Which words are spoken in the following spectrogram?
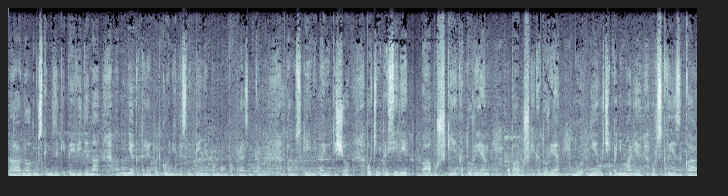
э, на удмурском языке переведена. Некоторые только у них песнопения, по-моему, по праздникам по-русски не поют еще. Очень просили бабушки, которые, бабушки, которые, ну, не не очень понимали русского языка.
